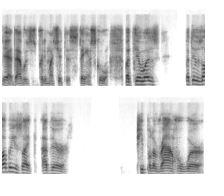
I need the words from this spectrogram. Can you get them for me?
yeah, that was pretty much it. To stay in school, but there was, but there was always like other people around who were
